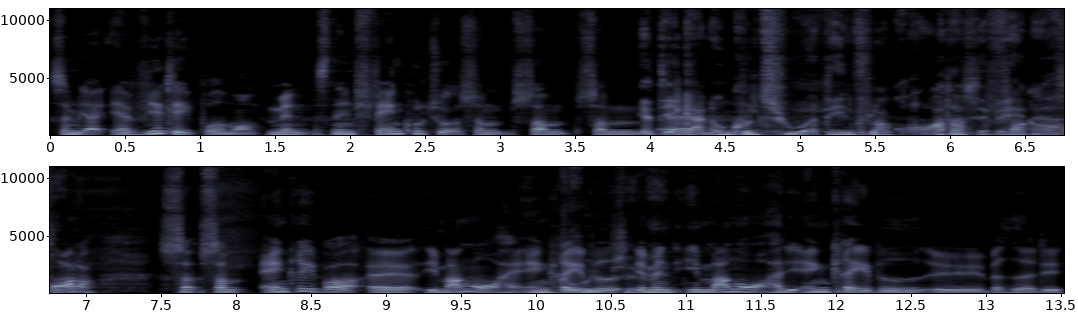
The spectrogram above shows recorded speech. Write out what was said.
som jeg, jeg virkelig ikke bryder mig om. Men sådan en fankultur, som... som, som Ja, det er ikke engang nogen kultur, det er en flok rotter simpelthen. flok rotter, som, som angriber, øh, i mange år har angrebet, kryb, jamen i mange år har de angrebet, øh, hvad hedder det,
